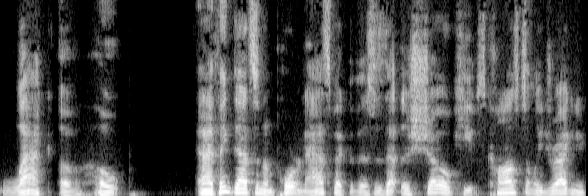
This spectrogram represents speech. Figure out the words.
lack of hope. And I think that's an important aspect of this is that the show keeps constantly dragging you.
